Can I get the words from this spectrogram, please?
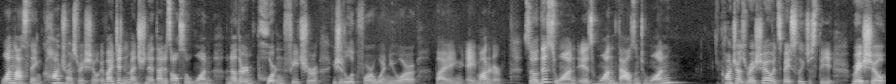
one last thing, contrast ratio. If I didn't mention it, that is also one another important feature you should look for when you are buying a monitor. So this one is 1000 to 1 Contrast ratio, it's basically just the ratio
